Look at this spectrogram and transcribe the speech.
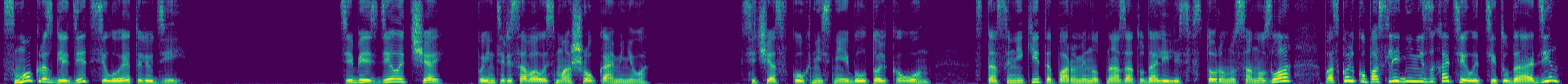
смог разглядеть силуэты людей. «Тебе сделать чай?» — поинтересовалась Маша у Каменева. Сейчас в кухне с ней был только он — Стас и Никита пару минут назад удалились в сторону санузла, поскольку последний не захотел идти туда один,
